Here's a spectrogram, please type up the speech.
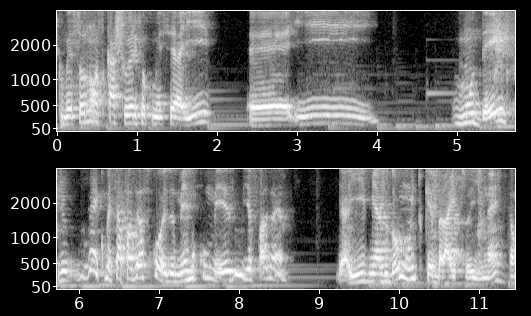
começou numas cachoeiras que eu comecei aí, é, e mudei, comecei a fazer as coisas, mesmo com medo, ia fazendo. E aí me ajudou muito quebrar isso aí, né? Então,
